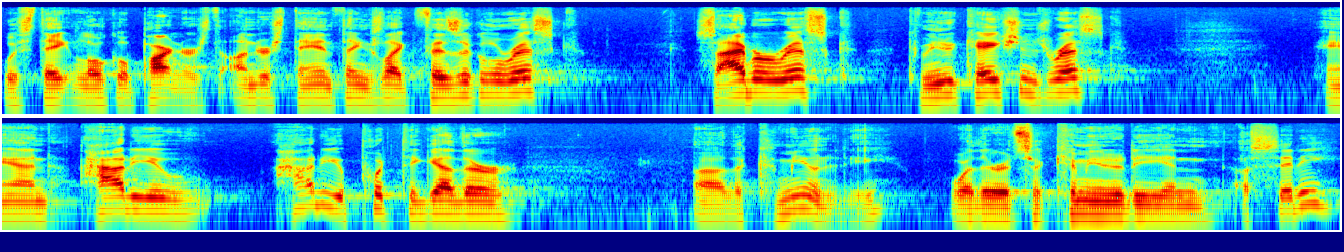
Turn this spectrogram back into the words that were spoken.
with state and local partners to understand things like physical risk, cyber risk, communications risk, and how do you, how do you put together uh, the community, whether it's a community in a city,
